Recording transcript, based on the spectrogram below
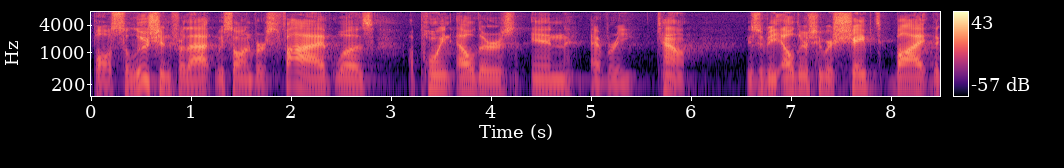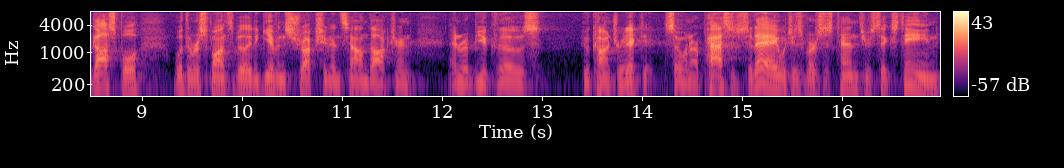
Paul's solution for that, we saw in verse 5, was appoint elders in every town. These would be elders who were shaped by the gospel with the responsibility to give instruction in sound doctrine and rebuke those who contradict it. So, in our passage today, which is verses 10 through 16,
